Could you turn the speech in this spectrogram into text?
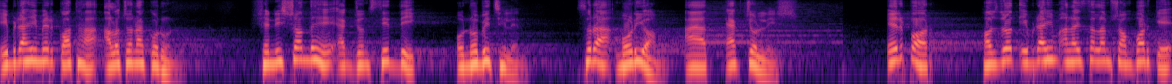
ইব্রাহিমের কথা আলোচনা করুন। সে নিঃসন্দেহে একজন সিদ্দিক ও নবী ছিলেন। সুরা মরিয়ম, আয়াত একচল্লিশ। এরপর হজরত ইব্রাহিম আলাইসাল্লাম সম্পর্কে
